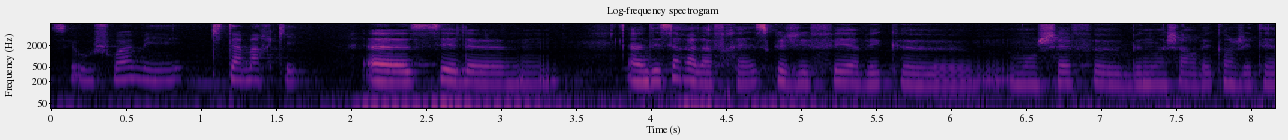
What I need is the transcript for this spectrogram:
c'est au choix, mais qui t'a marqué? C'est le un dessert à la fraise que j'ai fait avec euh, mon chef euh, Benoît Charvet quand j'étais.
